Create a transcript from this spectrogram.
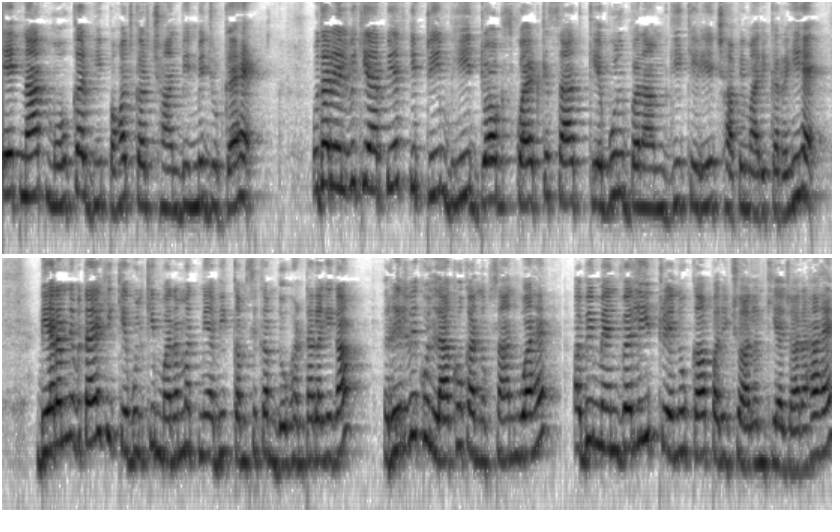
Eknath Mohkar भी पहुंचकर छानबीन में जुट गए हैं। उधर रेलवे की आरपीएफ की टीम भी डॉग स्क्वाड के साथ केबुल बरामदगी के लिए छापेमारी कर रही है। डीआरएम ने बताया कि केबुल की मरम्मत में अभी कम से कम दो घंटा लगेगा। रेलवे को लाखों का नुकसान हुआ है। अभी मैनुअली ट्रेनों का परिचालन किया जा रहा है,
